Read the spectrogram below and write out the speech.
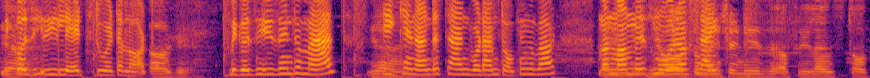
because Yeah. he relates to it a lot. okay. Because he's into math, he can understand what I'm talking about. My And mom is more of like mentioned he's a freelance stock,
